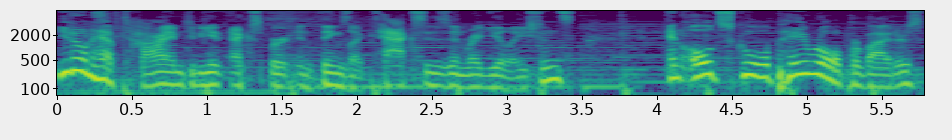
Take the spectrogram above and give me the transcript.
You don't have time to be an expert in things like taxes and regulations. And old school payroll providers,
